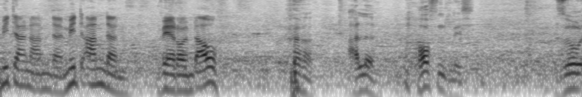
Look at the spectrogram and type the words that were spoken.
miteinander, mit anderen. Wer räumt auf? Alle, hoffentlich. So,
